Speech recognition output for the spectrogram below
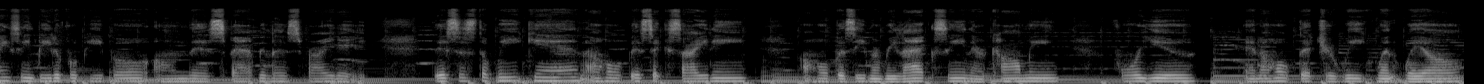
rising, beautiful people, on this fabulous Friday. This is the weekend. I hope it's exciting. I hope it's even relaxing or calming for you. And I hope that your week went well.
